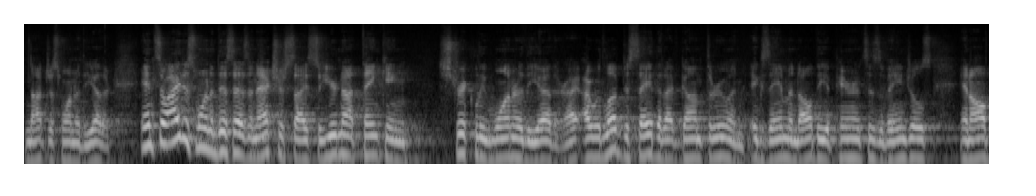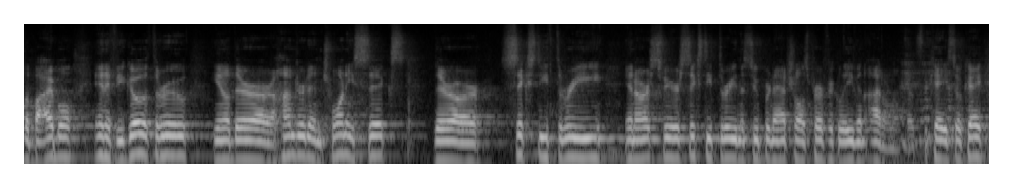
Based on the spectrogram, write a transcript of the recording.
not just one or the other. And so I just wanted this as an exercise so you're not thinking strictly one or the other. I, I would love to say that I've gone through and examined all the appearances of angels in all the Bible. And if you go through, you know, there are 126, there are 63 in our sphere, 63 in the supernatural is perfectly even. I don't know if that's the case, okay?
